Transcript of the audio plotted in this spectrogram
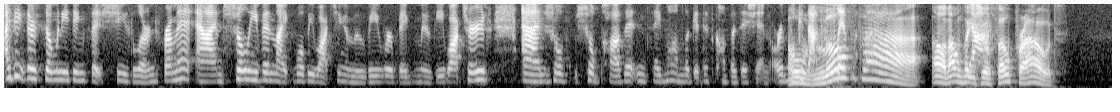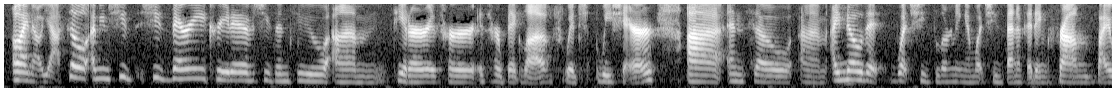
I think there's so many things that she's learned from it, and she'll even like we'll be watching a movie. We're big movie watchers, and she'll she'll pause it and say, "Mom, look at this composition," or "Look oh, at that." Oh, love that! Oh, that one makes yeah. you feel so proud. Oh, I know. Yeah. So, I mean, she's she's very creative. She's into um, theater. is her is her big love, which we share. Uh, and so, um, I know that what she's learning and what she's benefiting from by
